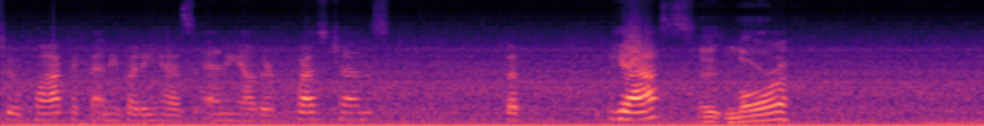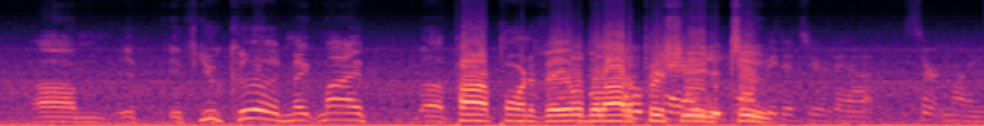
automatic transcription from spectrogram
2 o'clock if anybody has any other questions. But yes? Hey, Laura? Um, if, if you could make my uh, PowerPoint available, I'd okay, appreciate it too. happy to do that certainly.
